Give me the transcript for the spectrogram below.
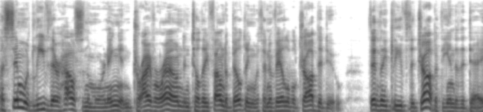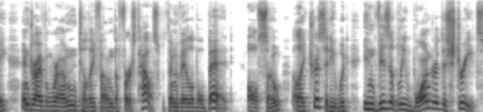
A sim would leave their house in the morning and drive around until they found a building with an available job to do. Then they'd leave the job at the end of the day and drive around until they found the first house with an available bed. Also, electricity would invisibly wander the streets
